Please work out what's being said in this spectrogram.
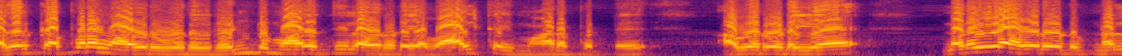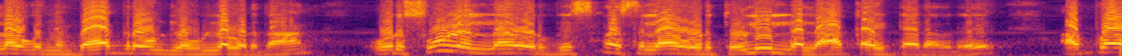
அதற்கப்புறம் அவர் ஒரு ரெண்டு மாதத்தில் அவருடைய வாழ்க்கை மாறப்பட்டு அவருடைய நிறைய அவரோட நல்ல கொஞ்சம் பேக்ரவுண்ட்ல உள்ளவர் தான். ஒரு சூழல்ல ஒரு பிஸ்னஸ்ல ஒரு தொழிலில் லாக் ஆயிட்டார் அவரு. அப்ப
